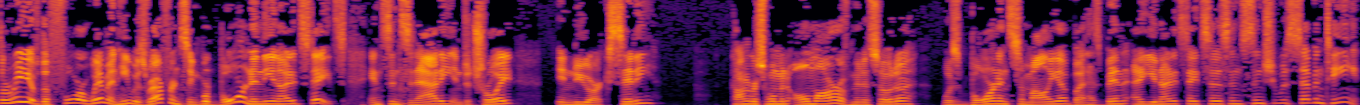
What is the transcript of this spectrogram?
three of the four women he was referencing were born in the United States in Cincinnati, in Detroit, in New York City. Congresswoman Omar of Minnesota was born in Somalia but has been a United States citizen since she was 17.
